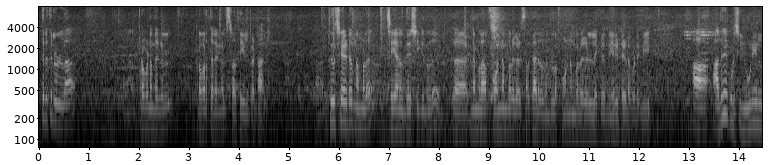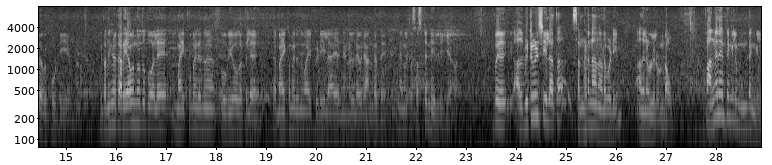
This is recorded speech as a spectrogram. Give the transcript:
ഇത്തരത്തിലുള്ള പ്രവണതകൾ പ്രവർത്തനങ്ങൾ ശ്രദ്ധയിൽപ്പെട്ടാൽ തീർച്ചയായിട്ടും നമ്മൾ ചെയ്യാൻ ഉദ്ദേശിക്കുന്നത് നമ്മൾ ആ ഫോൺ നമ്പറുകൾ സർക്കാർ തന്നിട്ടുള്ള ഫോൺ നമ്പറുകളിലേക്ക് നേരിട്ട് ഇടപെടുകയും അതിനെക്കുറിച്ച് യൂണിയനിൽ റിപ്പോർട്ട് ചെയ്യുകയും വേണം. ഇപ്പം നിങ്ങൾക്കറിയാവുന്നതുപോലെ മയക്കുമരുന്ന് ഉപയോഗത്തിൽ മയക്കുമരുന്നുമായി പിടിയിലായ ഞങ്ങളുടെ ഒരു അംഗത്തെ ഞങ്ങളിപ്പോൾ സസ്പെൻഡ് ചെയ്തിരിക്കുകയാണ്. അപ്പോൾ അത് വിട്ടുവീഴ്ചയില്ലാത്ത സംഘടനാ നടപടിയും അതിനുള്ളിലുണ്ടാവും. അപ്പോൾ അങ്ങനെ എന്തെങ്കിലും ഉണ്ടെങ്കിൽ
